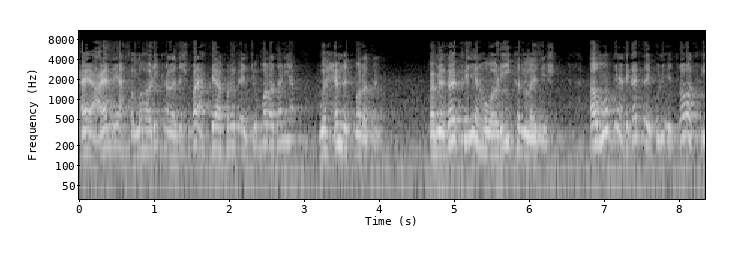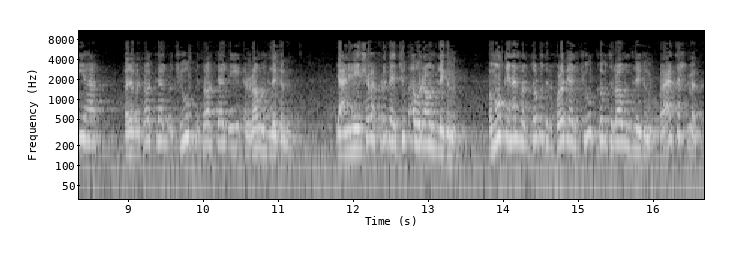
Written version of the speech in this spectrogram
عيان يحصل لها recanalization فتحت فيها fallopian tube مرة ثانية وحملت مرة ثانية فمن الاسباب failure هو recanalization أو ممكن الدكاتره يكون اتربط فيها بدل ما اتربط فيها ال tube اتربط فيها الإيه؟ ال round ligament يعني هي شبه fallopian tube أو ال round ligament فممكن الناس تربط ال fallopian tube تربط ال round ligament فالعيان تحمل.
